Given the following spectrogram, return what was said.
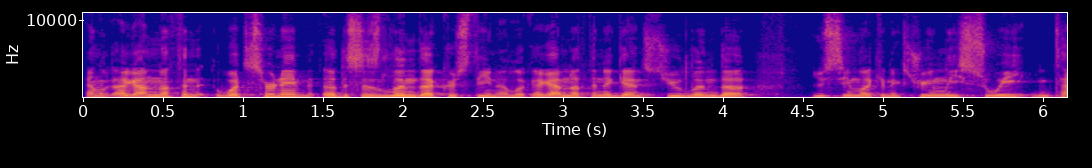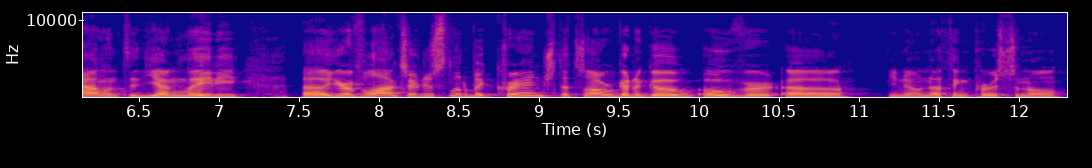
And look, I got nothing. What's her name? Uh, this is Linda Christina. Look, I got nothing against you, Linda. You seem like an extremely sweet and talented young lady. Uh, your vlogs are just a little bit cringe. That's all we're gonna go over. Uh, you know, nothing personal.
